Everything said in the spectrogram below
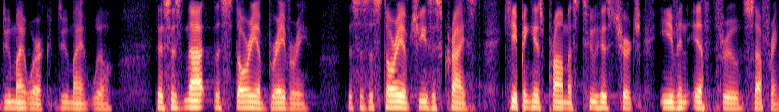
Do my work. Do my will. This is not the story of bravery. This is the story of Jesus Christ keeping his promise to his church, even if through suffering.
